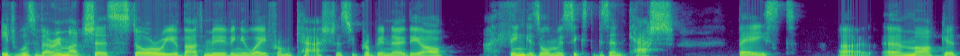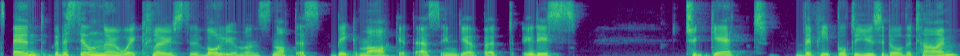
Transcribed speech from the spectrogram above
it was very much a story about moving away from cash. As you probably know, they are, I think it's almost 60% cash based uh, uh, market. And but there's still nowhere close to the volume. And it's not as big market as India, but it is to get the people to use it all the time.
